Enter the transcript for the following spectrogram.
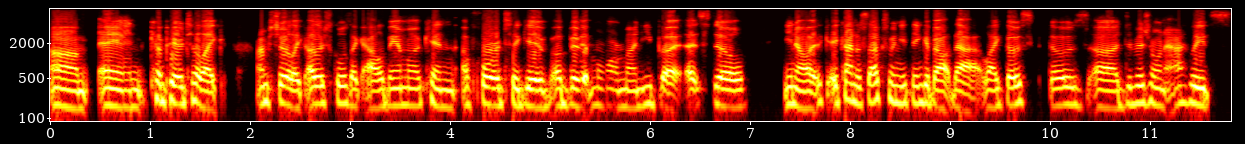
Um, and compared to like I'm sure like other schools like Alabama can afford to give a bit more money, but it's still you know it, it kind of sucks when you think about that. Like those those uh, Division One athletes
